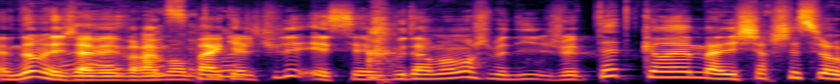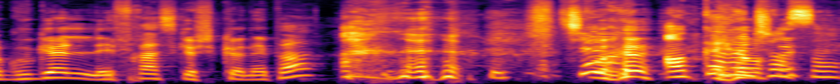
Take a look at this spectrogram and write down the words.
Euh, non, mais j'avais vraiment pas calculé. Et c'est au bout d'un moment, je me dis, je vais peut-être quand même aller chercher sur Google les phrases que je connais pas. Tiens, encore une chanson.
